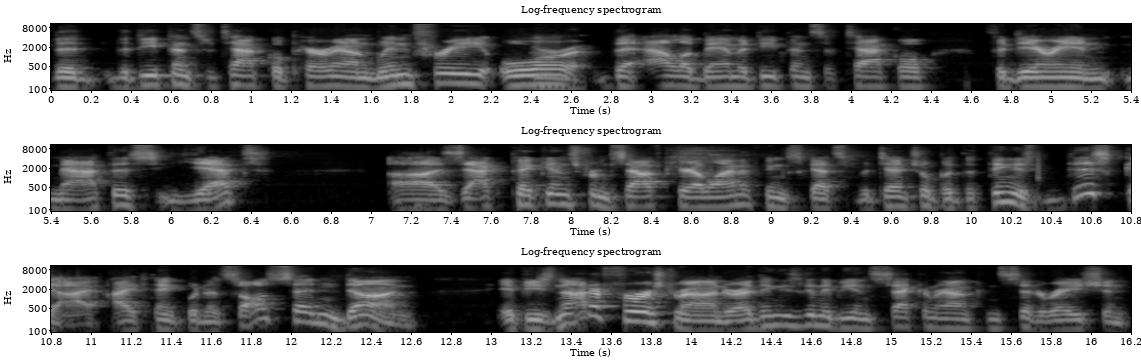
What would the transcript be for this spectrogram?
the, the defensive tackle Perrion Winfrey, or the Alabama defensive tackle Phidarian Mathis yet. Uh, Zacch Pickens from South Carolina thinks got some potential. But the thing is, this guy, I think, when it's all said and done, if he's not a first rounder, I think he's going to be in second round consideration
